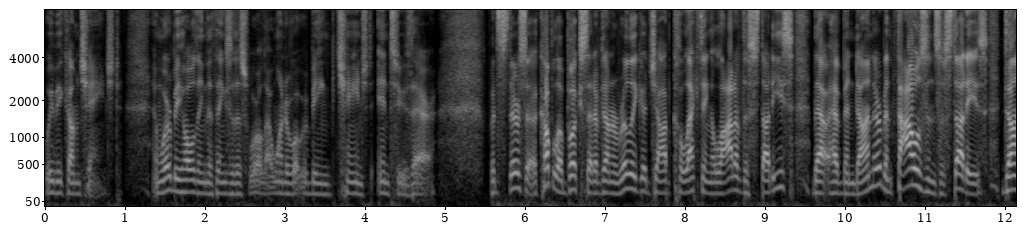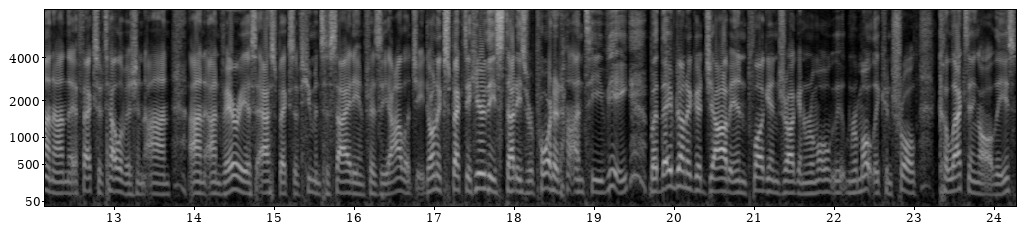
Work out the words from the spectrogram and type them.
we become changed and we're beholding the things of this world i wonder what we're being changed into there but there's a couple of books that have done a really good job collecting a lot of the studies that have been done. There have been thousands of studies done on the effects of television on, on, on various aspects of human society and physiology. Don't expect to hear these studies reported on TV, but they've done a good job in plug in, drug, and remotely, remotely controlled collecting all these.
